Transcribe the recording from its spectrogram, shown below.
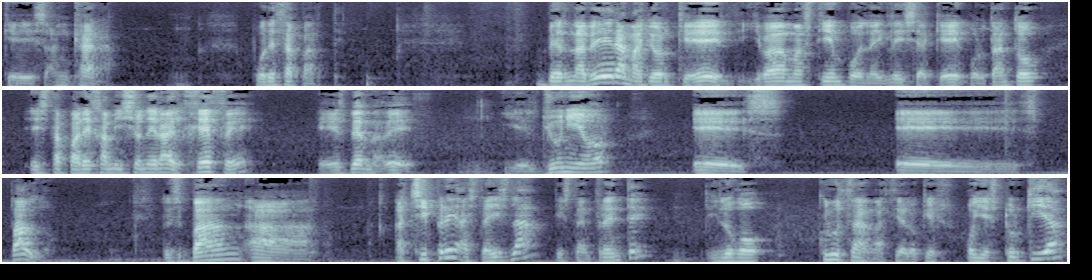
que es Ankara, por esa parte. Bernabé era mayor que él, llevaba más tiempo en la iglesia que él, por lo tanto, esta pareja misionera, el jefe, es Bernabé, y el junior es, es Pablo. Entonces van a, a Chipre, a esta isla que está enfrente, y luego cruzan hacia lo que hoy es Turquía,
